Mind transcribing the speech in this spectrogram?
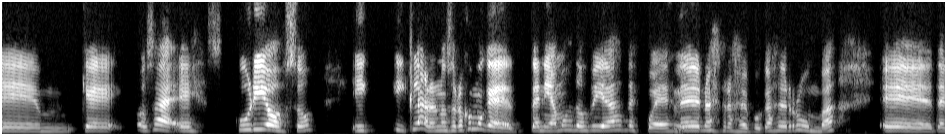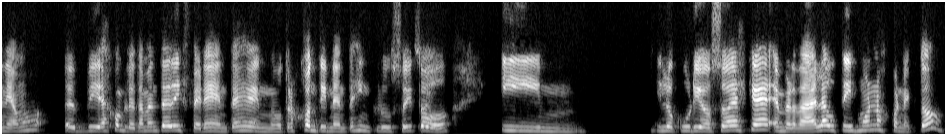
Em, que, o sea, es curioso y, y claro, nosotros como que teníamos dos vidas después Sí. de nuestras épocas de rumba, eh, teníamos eh, vidas completamente diferentes en otros continentes incluso y Sí. todo. Y, mm, y lo curioso es que en verdad el autismo nos conectó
